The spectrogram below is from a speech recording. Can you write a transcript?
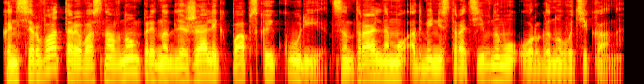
Консерваторы в основном принадлежали к папской курии, центральному административному органу Ватикана.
